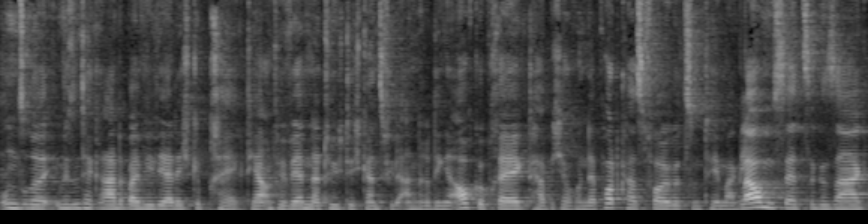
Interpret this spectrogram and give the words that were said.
unsere, wir sind ja gerade bei Wie werde ich geprägt, ja, und wir werden natürlich durch ganz viele andere Dinge auch geprägt, habe ich auch in der Podcast-Folge zum Thema Glaubenssätze gesagt.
